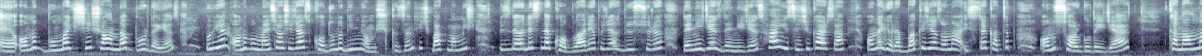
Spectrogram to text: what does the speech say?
e, onu bulmak için şu anda buradayız. Bugün onu bulmaya çalışacağız. Kodunu bilmiyormuş kızın. Hiç bakmamış. Biz de öylesine kodlar yapacağız. Bir sürü deneyeceğiz deneyeceğiz. Hangisi çıkarsa ona göre bakacağız. Ona istek atıp onu sorgulayacağız. Kanalıma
